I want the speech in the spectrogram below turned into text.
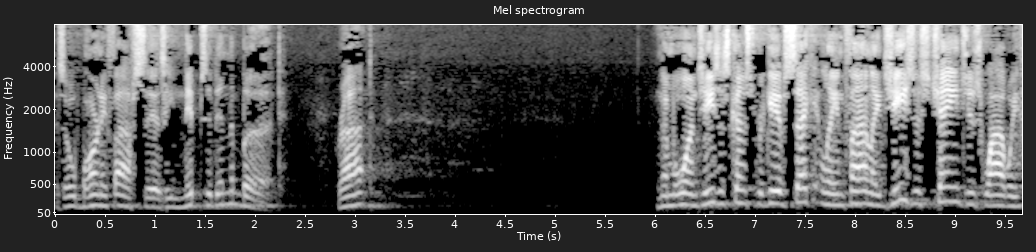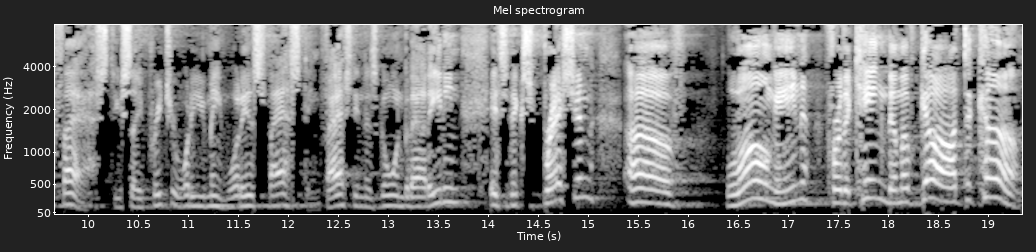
As old Barney Fife says, he nips it in the bud. Right? Number one, Jesus comes to forgive. Secondly, and finally, Jesus changes why we fast. You say, Preacher, what do you mean? What is fasting? Fasting is going without eating. It's an expression of longing for the kingdom of God to come.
